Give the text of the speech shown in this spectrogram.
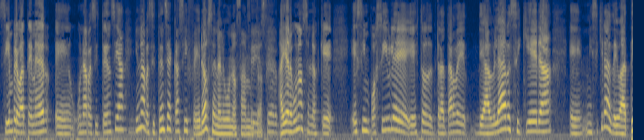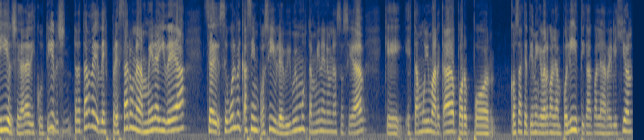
siempre va a tener eh, una resistencia y una resistencia casi feroz en algunos ámbitos. cierto. Hay algunos en los que es imposible esto de tratar de, de hablar siquiera, eh, ni siquiera debatir, llegar a discutir, tratar de, de expresar una mera idea se, se vuelve casi imposible. Vivimos también en una sociedad que está muy marcada por, por cosas que tienen que ver con la política, con la religión,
